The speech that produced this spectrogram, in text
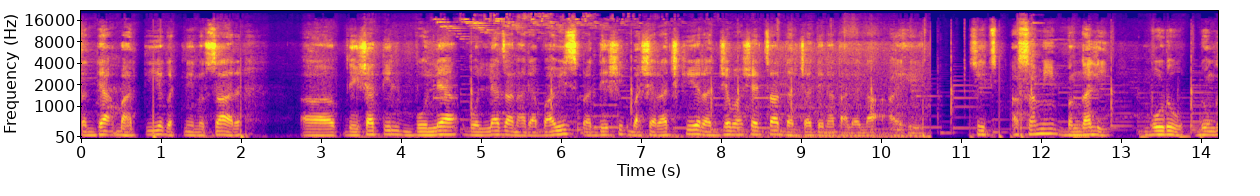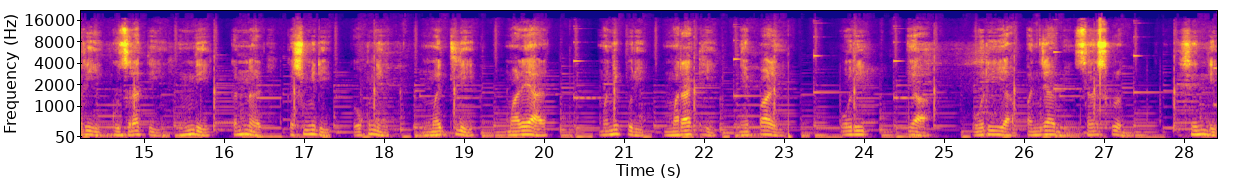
सध्या भारतीय घटनेनुसार देशातील बोलल्या बोलल्या जाणाऱ्या बावीस प्रादेशिक भाषा राजकीय राज्यभाषेचा दर्जा देण्यात आलेला आहे. तसेच आसामी बंगाली बोडो डोंगरी गुजराती हिंदी कन्नड काश्मीरी कोकणी मैथिली मल्याळ मणिपुरी मराठी नेपाळी ओरिया ओरिया पंजाबी संस्कृत सिंधी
